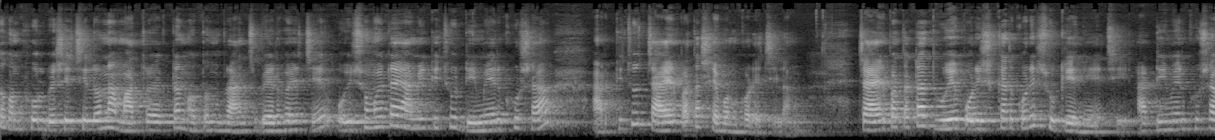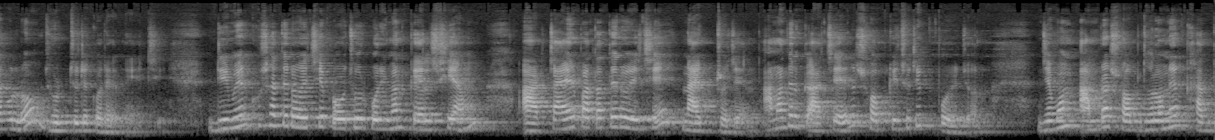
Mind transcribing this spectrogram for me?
তখন ফুল বেশি ছিল না, মাত্র একটা নতুন ব্রাঞ্চ বের হয়েছে। ওই সময়টায় আমি কিছু ডিমের খোসা আর কিছু চায়ের পাতা সেবন করেছিলাম। চায়ের পাতাটা ধুয়ে পরিষ্কার করে শুকিয়ে নিয়েছি আর ডিমের খোসাগুলো ঝুরঝুরে করে নিয়েছি। ডিমের খোসাতে রয়েছে প্রচুর পরিমাণ ক্যালসিয়াম আর চায়ের পাতাতে রয়েছে নাইট্রোজেন। আমাদের গাছের সব কিছুরই প্রয়োজন। যেমন আমরা সব ধরনের খাদ্য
